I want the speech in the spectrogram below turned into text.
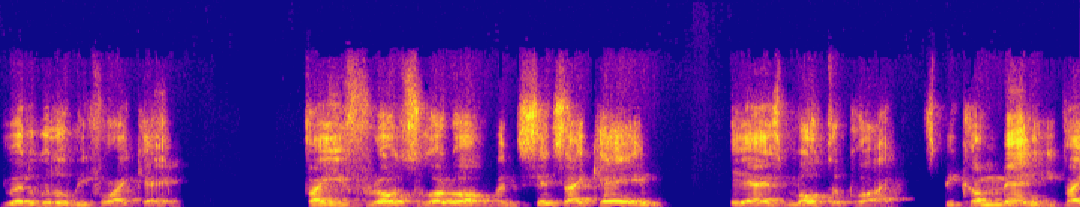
You had little before I came. And since I came, it has multiplied. It's become many. And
